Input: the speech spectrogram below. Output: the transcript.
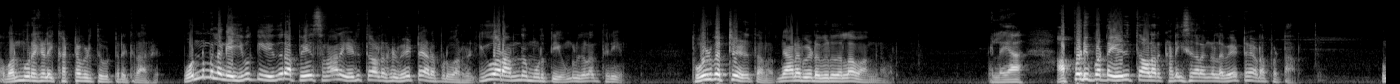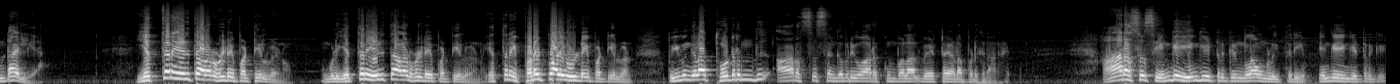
வன்முறைகளை கட்டவிழ்த்து விட்டிருக்கிறார்கள். ஒன்றுமில்லைங்க இவருக்கு எதிராக பேசினாலும் எழுத்தாளர்கள் வேட்டையாடப்படுவார்கள். யூஆர் அந்தமூர்த்தி உங்களுக்கெல்லாம் தெரியும். புகழ்பெற்ற எழுத்தாளர் ஞானபீட விருதெல்லாம் வாங்கினவர். இல்லையா? அப்படிப்பட்ட எழுத்தாளர் கடைசி காலங்களில் வேட்டையாடப்பட்டார். உண்டா இல்லையா? எத்தனை எழுத்தாளர்களுடைய பட்டியல் வேணும்? உங்களுக்கு எத்தனை எழுத்தாளர்களுடைய பட்டியல் வேணும்? எத்தனை படைப்பாளிகளுடைய பட்டியல் வேணும்? இப்போ இவங்கெல்லாம் தொடர்ந்து ஆர்எஸ்எஸ் சங்கபரிவார கும்பலால் வேட்டையாடப்படுகிறார்கள். ஆர்எஸ்எஸ் எங்கே இயங்கிட்டு இருக்குன்னுலாம் உங்களுக்கு தெரியும். எங்கே இயங்கிட்டு இருக்கு?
